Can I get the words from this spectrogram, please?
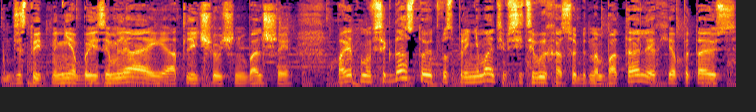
действительно небо и земля и отличия очень большие. Поэтому всегда стоит воспринимать и в сетевых особенно баталиях я пытаюсь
